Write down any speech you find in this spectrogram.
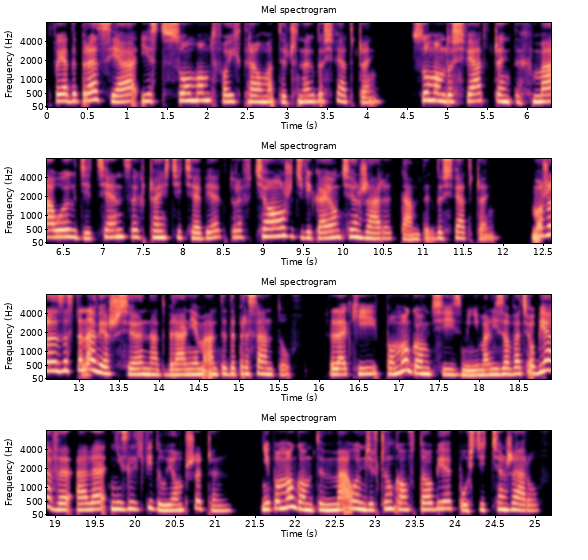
Twoja depresja jest sumą twoich traumatycznych doświadczeń. Sumą doświadczeń tych małych, dziecięcych części ciebie, które wciąż dźwigają ciężary tamtych doświadczeń. Może zastanawiasz się nad braniem antydepresantów. Leki pomogą ci zminimalizować objawy, ale nie zlikwidują przyczyn. Nie pomogą tym małym dziewczynkom w tobie puścić ciężarów.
